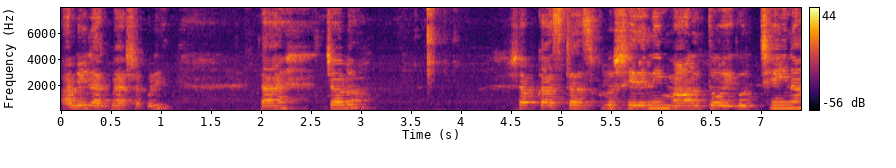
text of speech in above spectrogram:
ভালোই লাগবে আশা করি। তাই চলো, সব কাজ টাজগুলো সেরে নিই, মাল তো এগোচ্ছেই না,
